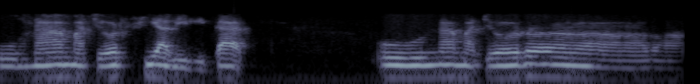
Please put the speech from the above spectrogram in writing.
una major fiabilitat, una major uh,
